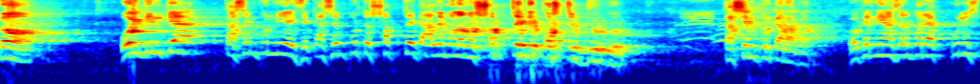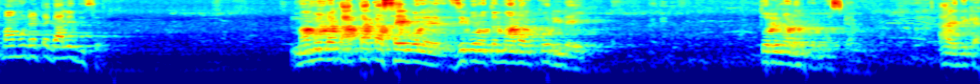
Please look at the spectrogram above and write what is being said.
তো ওই দিনকে কাশিমপুর নিয়ে আইছে। কাশিমপুর তো সবচাইতে আলেমল আমার সবচাইতে কষ্টের দুর্গ। কাশিমপুর কারাগার। ওখানে নিয়ে আসার পরে এক পুলিশ মামুন একটা গালি দিছে। মামুনরা কাতা কাছাই বলে, জীবনে তো মার্ডার করি নাই। তোরে মার্ডার করব আজকে আমি। আয় দিকে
